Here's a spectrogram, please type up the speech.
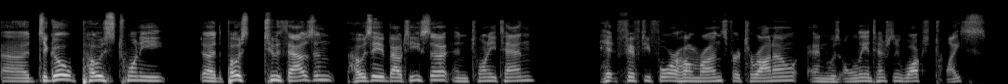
uh, to go post 20, uh, post 2000, Jose Bautista in 2010 hit 54 home runs for Toronto and was only intentionally walked twice.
